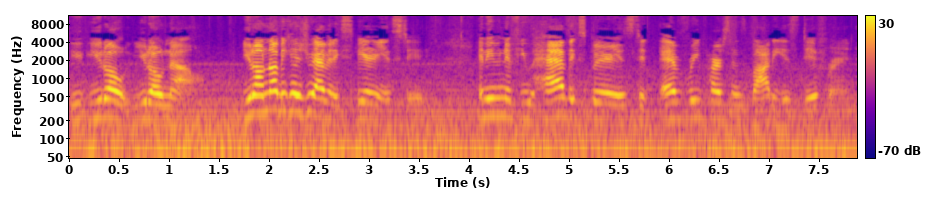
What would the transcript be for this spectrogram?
You you don't you don't know, you don't know because you haven't experienced it, and even if you have experienced it, every person's body is different.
